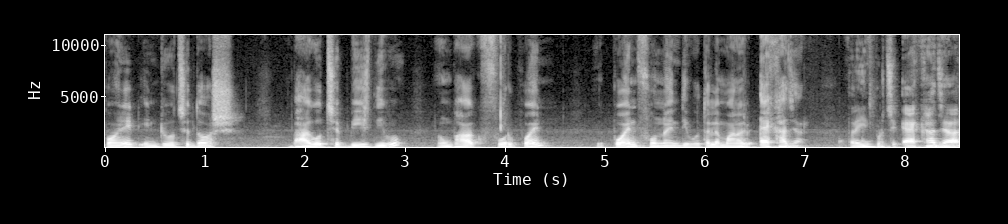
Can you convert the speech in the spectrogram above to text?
point eight into হচ্ছে দশ। ভাগ হচ্ছে বিশ দিব এবং ভাগ four point point four nine দিব। তাহলে মান আসবে এক হাজার। তাহলে ইনপুট হচ্ছে এক হাজার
